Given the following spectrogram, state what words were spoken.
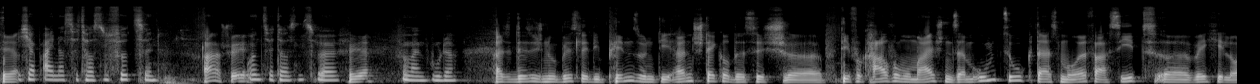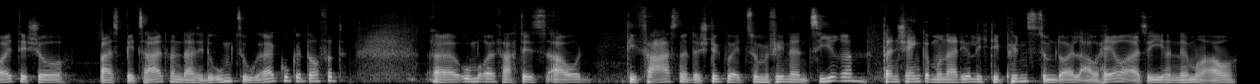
ja. Ich habe einen aus 2014. Ah, schön. Und 2012. Ja. Von meinem Bruder. Also das ist nur ein bisschen die Pins und die Anstecker, das ist, äh, die verkaufen wir meistens am Umzug, dass man einfach sieht, äh, welche Leute schon was bezahlt haben, dass sie den Umzug angucken dürfen, äh, um einfach das auch die Phasen ein Stück weit zum Finanzieren. Dann schenken wir natürlich die Pins zum Teil auch her. Also ich habe immer auch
